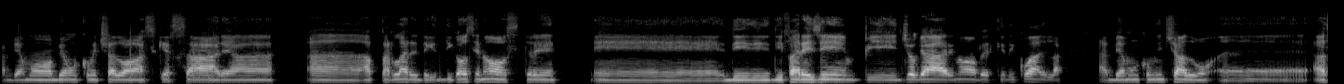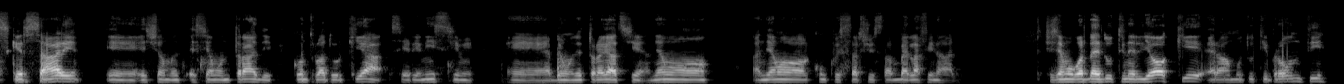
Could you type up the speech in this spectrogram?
abbiamo, abbiamo cominciato a scherzare, a, a, a parlare de, di cose nostre, eh, di, di, fare esempi, giocare, no? Perché di qua e là abbiamo cominciato eh, a scherzare e, e, siamo, e, siamo, entrati contro la Turchia serenissimi e abbiamo detto ragazzi andiamo, andiamo a conquistarci questa bella finale. Ci siamo guardati tutti negli occhi, eravamo tutti pronti,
